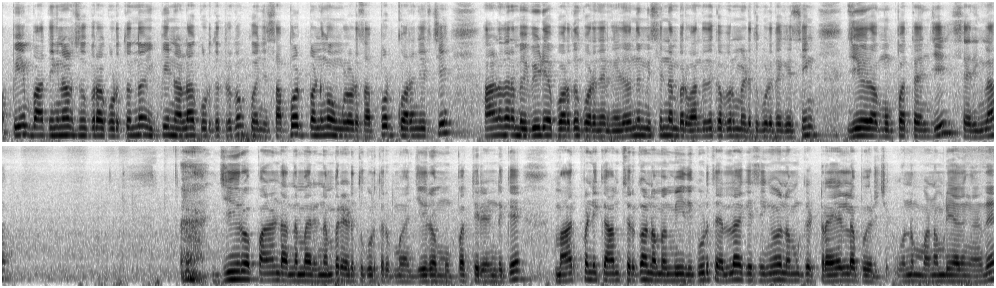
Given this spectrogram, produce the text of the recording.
அப்பயும் பார்த்தீங்கன்னா சூப்பராக கொடுத்துருந்தோம். இப்பயும் நல்லா கொடுத்துட்ருக்கோம். கொஞ்சம் சப்போர்ட் பண்ணுங்கள் உங்களோட சப்போர்ட் குறைஞ்சிருச்சு. அதனால் தான் நம்ம வீடியோ போகிறதும் குறைஞ்சிருக்கும். இது வந்து மிஷின் நம்பர் வந்ததுக்கப்புறம் எடுத்து கொடுத்த கெஸ்ஸிங் ஜீரோ முப்பத்தஞ்சு சரிங்களா? ஜீரோ பன்னெண்டு அந்த மாதிரி நம்பர் எடுத்து கொடுத்துருப்போம் ஜீரோ முப்பத்தி ரெண்டுக்கு மார்க் பண்ணி காமிச்சிருக்கோம். நம்ம மீதி கொடுத்த எல்லா கேஸிங்கும் நமக்கு ட்ரையலில் போயிடுச்சு ஒன்றும் பண்ண முடியாதுங்க அது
